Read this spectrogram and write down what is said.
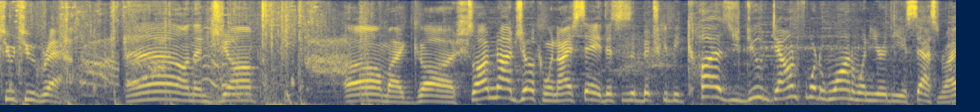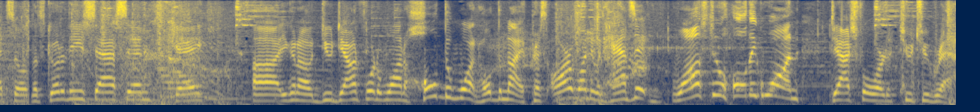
two, two grab. Oh, and then jump. Oh my gosh. So I'm not joking when I say this is a bit tricky because you do down four to one when you're the assassin, right? So let's go to the assassin, okay? Uh, you're gonna do down four to one, hold the one, hold the knife, press R1 to enhance it. While still holding one, dash forward, 2-2 grab.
